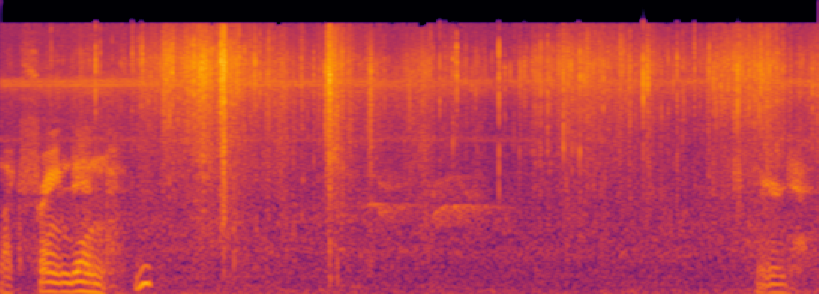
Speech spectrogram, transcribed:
Like framed in. Weird.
